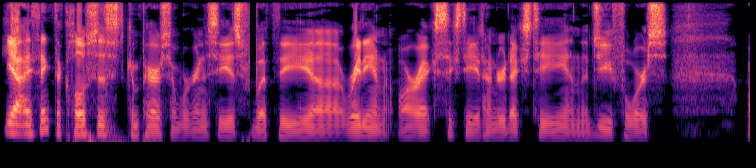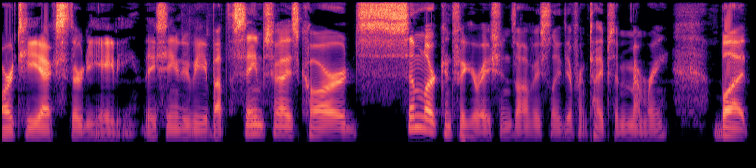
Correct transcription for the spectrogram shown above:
Yeah, I think the closest comparison we're going to see is with the uh, Radeon RX 6800 XT and the GeForce RTX 3080. They seem to be about the same size cards, similar configurations, obviously different types of memory, but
